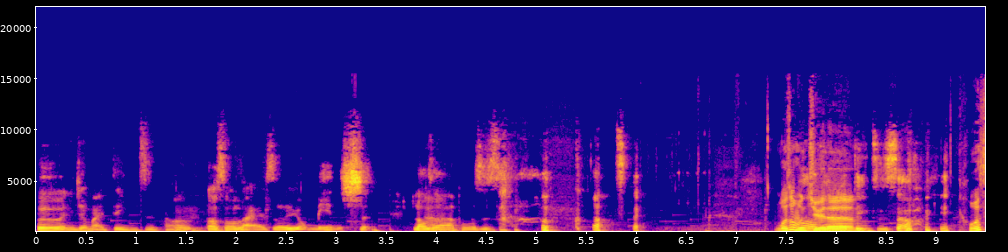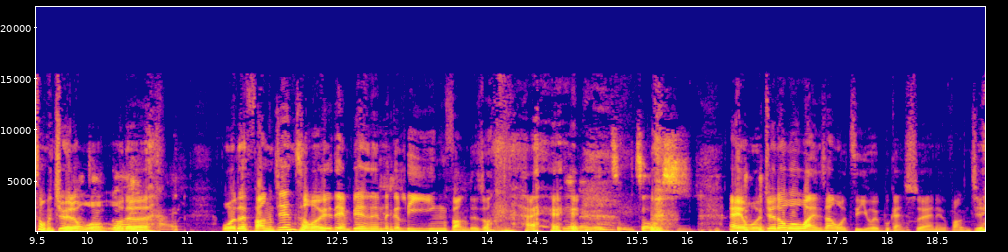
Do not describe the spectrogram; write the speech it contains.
不不不，你就买钉子，然后到时候来的时候用棉绳绕在他脖子上，挂在我怎么觉得，钉子上面？我怎么觉得我我的我的房间怎么有点变成那个丽婴房的状态？变那个诅咒室，哎、我觉得我晚上我自己会不敢睡在那个房间，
